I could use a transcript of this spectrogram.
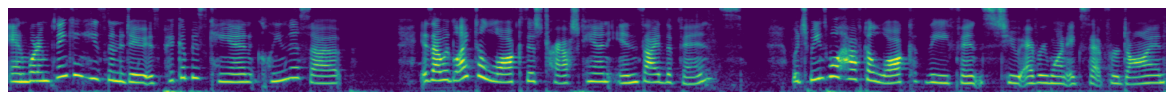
And what I'm thinking he's going to do is pick up his can, clean this up, is I would like to lock this trash can inside the fence, which means we'll have to lock the fence to everyone except for Don,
